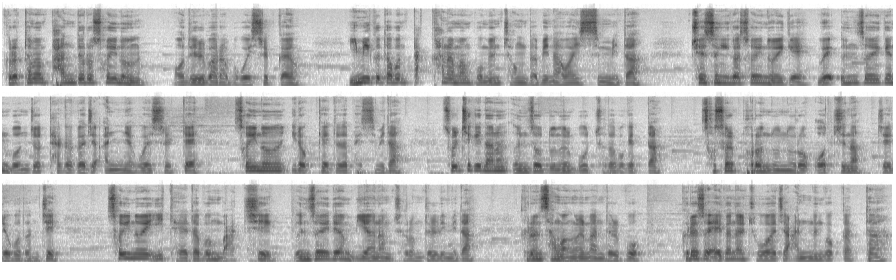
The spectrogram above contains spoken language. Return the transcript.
그렇다면 반대로 서인호는 어딜 바라보고 있을까요? 이미 그 답은 딱 하나만 보면 정답이 나와 있습니다. 최승희가 서인호에게 왜 은서에겐 먼저 다가가지 않냐고 했을 때 서인호는 이렇게 대답했습니다. 솔직히 나는 은서 눈을 못 쳐다보겠다. 서슬퍼런 눈으로 어찌나 째려보던지 서인호의 이 대답은 마치 은서에 대한 미안함처럼 들립니다. 그런 상황을 만들고 그래서 애가 날 좋아하지 않는 것 같아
